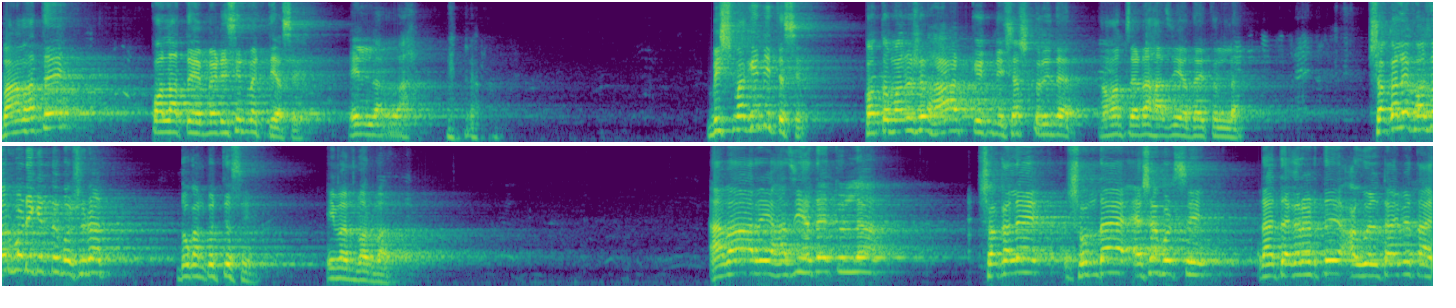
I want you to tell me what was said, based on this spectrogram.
বাম হাতে কলাতে মেডিসিন মারতে আছে। দিতেছে। কত মানুষের হার্ট কিডনি শেষ করে দেন আমার চেড়া হাজি আদায়তুল্লাহ। সকালে ফজর পড়ে কিন্তু বসুরাত দোকান করতেছে। ইমান বরবাদ। আবার এই হাজি হাদায়তুল্লাহ সকালে সন্ধ্যায় এসা পড়ছে, রাত এগারোটাতে আউয়েল টাইমে তাই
